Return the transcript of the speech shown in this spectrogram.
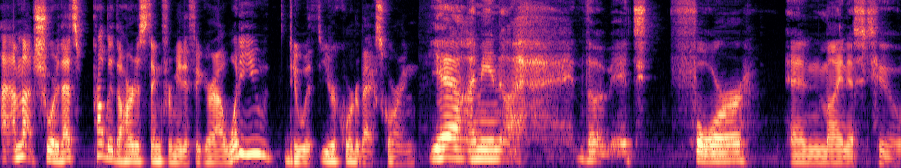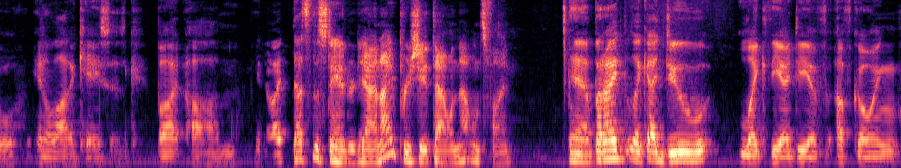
I'm not sure. That's probably the hardest thing for me to figure out. What do you do with your quarterback scoring? Yeah, I mean, uh, the it's four and minus two in a lot of cases. But um, you know, I, that's the standard. Yeah, and I appreciate that one. That one's fine. Yeah, but I like I do like the idea of of going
